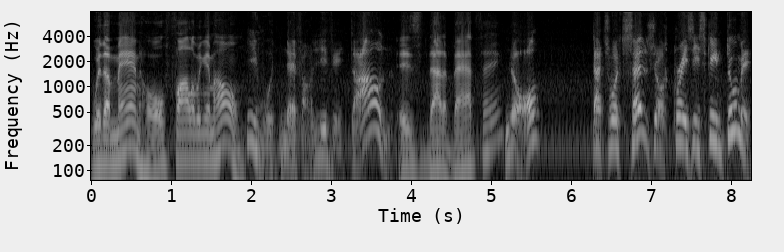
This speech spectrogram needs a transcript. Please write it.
With a manhole following him home. he would never live it down. Is that a bad thing? No, that's what sells your crazy scheme to me.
